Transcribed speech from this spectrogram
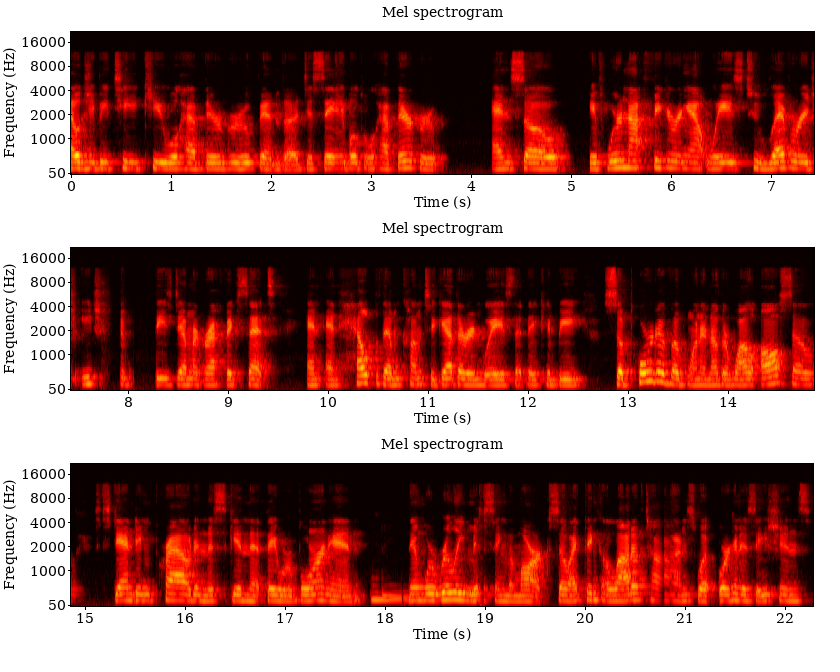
LGBTQ will have their group, and the disabled will have their group. And so, if we're not figuring out ways to leverage each of these demographic sets and, and help them come together in ways that they can be supportive of one another while also standing proud in the skin that they were born in, mm-hmm. then we're really missing the mark. So I think a lot of times what organizations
